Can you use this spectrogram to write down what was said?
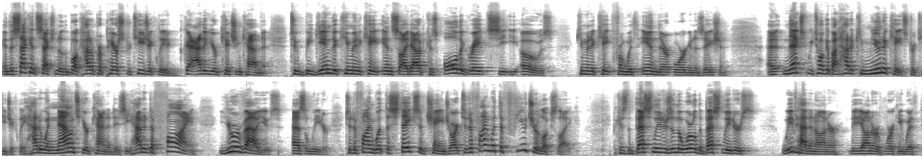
in the second section of the book, how to prepare strategically to gather your kitchen cabinet, to begin to communicate inside out, because all the great CEOs communicate from within their organization. Uh, next, we talk about how to communicate strategically, how to announce your candidacy, how to define your values as a leader, to define what the stakes of change are, to define what the future looks like. Because the best leaders in the world, the best leaders we've had an honor, the honor of working with,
